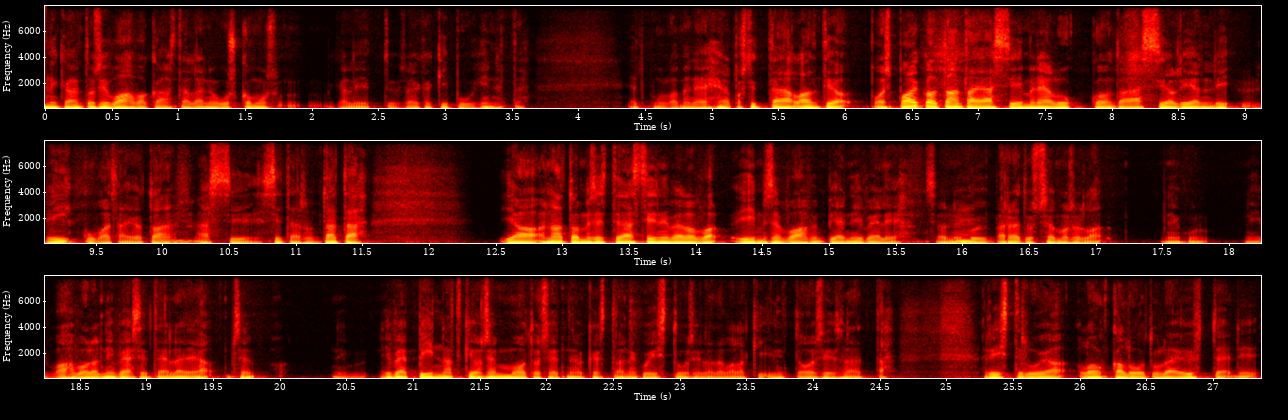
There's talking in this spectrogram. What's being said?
mikä on tosi vahva kanssa tällainen uskomus, mikä liittyy kipuihin, että, että mulla menee helposti tämä lantio pois paikaltaan tai S menee lukkoon tai S on liian li- liikkuva tai jotain mm. S sitä sun tätä. Ja anatomisesti S-nivel on va- ihmisen vahvimpia niveliä. Se on mm. niin kuin ympäröity semmoisella niin, kuin niin vahvoilla nivesiteillä ja se niin nivepinnatkin on sen muotoisia, että ne oikeastaan niin kuin istuu sillä tavalla kiinni toisiinsa, että ristiluu ja lonkkaluu tulee yhteen, niin,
